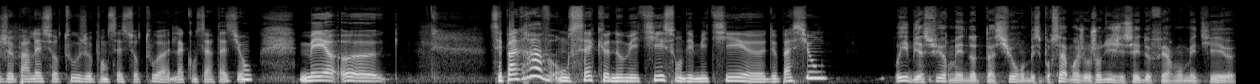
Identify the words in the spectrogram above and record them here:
je parlais surtout, je pensais surtout à de la concertation. Mais euh, c'est pas grave. On sait que nos métiers sont des métiers euh, de passion. Oui, bien sûr, mais notre passion, mais c'est pour ça, moi aujourd'hui, j'essaye de faire mon métier euh,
